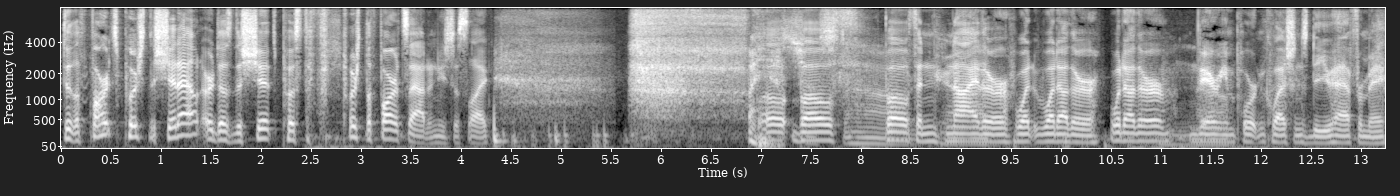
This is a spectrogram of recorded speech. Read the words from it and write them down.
Do the farts push the shit out, or does the shit push the push the farts out? And he's just like, Bo- just- both, oh, both, and God. neither. What what other what other very important questions do you have for me?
